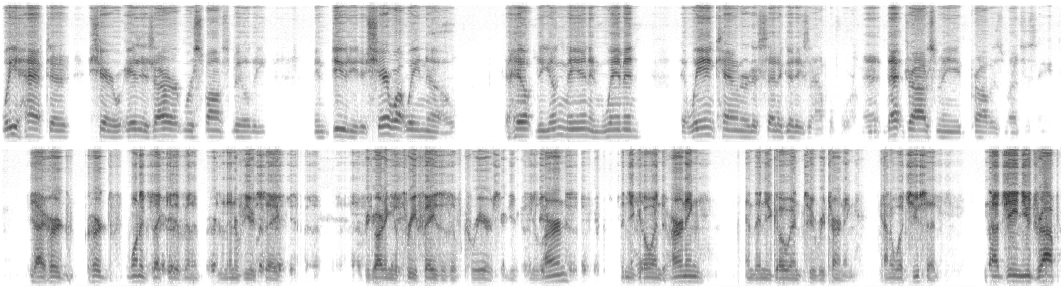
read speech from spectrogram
we have to share. It is our responsibility and duty to share what we know to help the young men and women that we encounter to set a good example for them. And that drives me probably as much as anything. Yeah, I heard heard one executive in, a, in an interview say regarding the three phases of careers. You, you learn, then you go into earning, and then you go into returning, kind of what you said. Now, Gene, you dropped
